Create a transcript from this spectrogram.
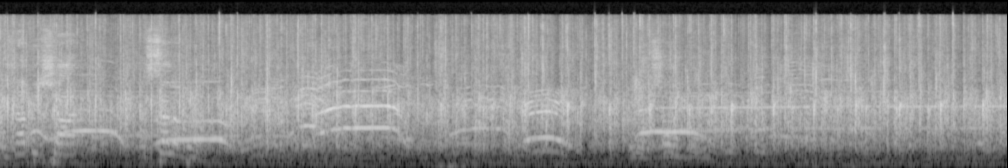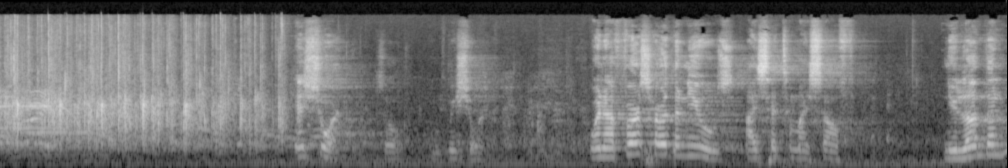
Let's not be shy. Let's celebrate. it's short, so be short. When I first heard the news, I said to myself, New London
